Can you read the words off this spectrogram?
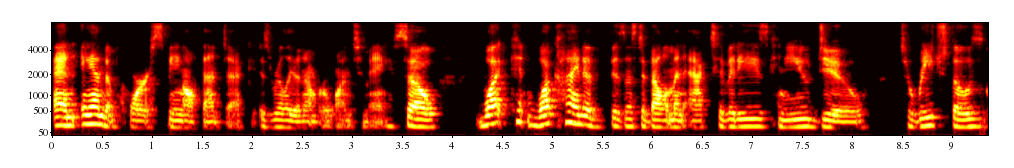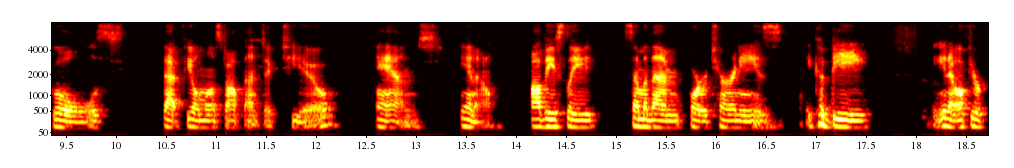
and and of course being authentic is really the number one to me. So what can what kind of business development activities can you do to reach those goals that feel most authentic to you? And you know obviously some of them for attorneys it could be you know if you're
